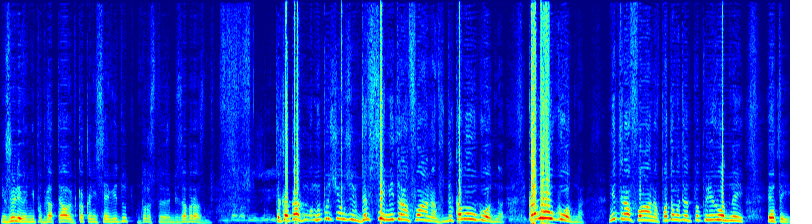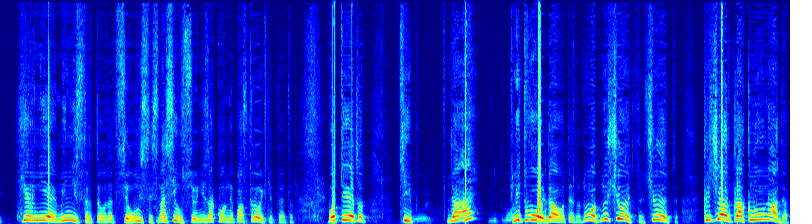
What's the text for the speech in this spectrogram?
Неужели не подготавливают, как они себя ведут? Просто даже безобразно. Да. Да как, как, ну при чем же, да все, Митрофанов, да кого угодно, кого угодно. Митрофанов, потом вот этот по природной этой херне министр-то вот это все, лысый, сносил все, незаконные постройки-то этот. Вот этот тип. Да, а? Митволь. Митволь, да, вот этот. Вот, ну что это, что это? Кричат, как клоунада.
